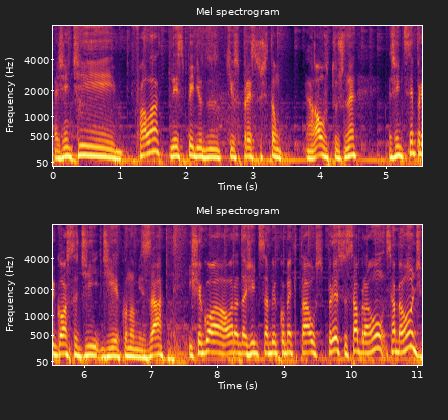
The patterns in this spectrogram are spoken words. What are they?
A gente fala nesse período que os preços estão altos, né? A gente sempre gosta de, de economizar e chegou a hora da gente saber como é que tá os preços, sabe aonde? Sabe aonde?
